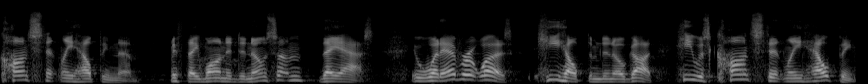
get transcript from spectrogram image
constantly helping them. If they wanted to know something, they asked. Whatever it was, he helped them to know God. He was constantly helping.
